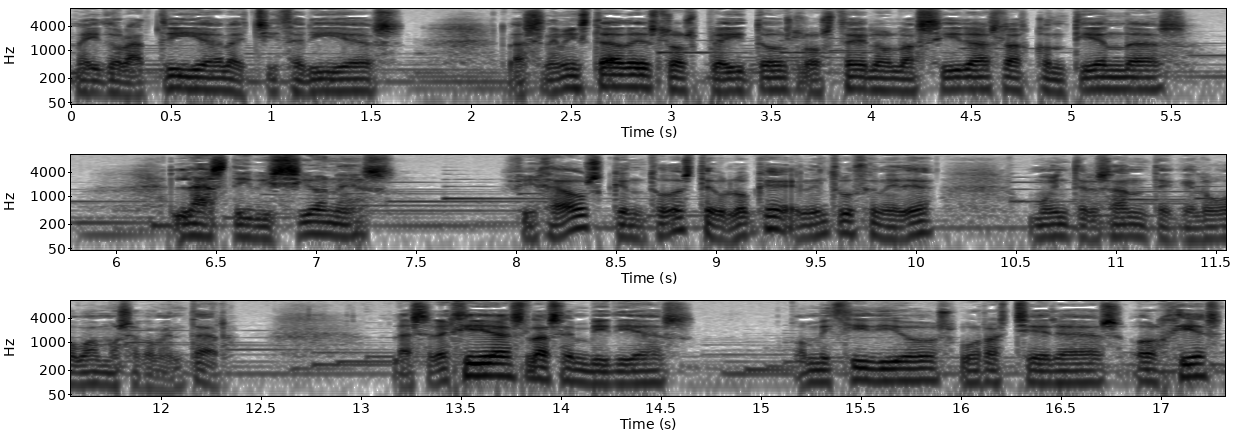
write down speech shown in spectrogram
la idolatría, las hechicerías, las enemistades, los pleitos, los celos, las iras, las contiendas, las divisiones. Fijaos que en todo este bloque él introduce una idea muy interesante que luego vamos a comentar. Las herejías, las envidias, homicidios, borracheras, orgías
